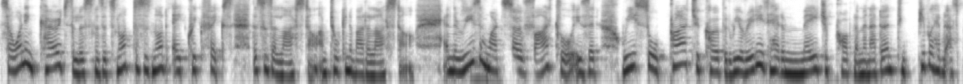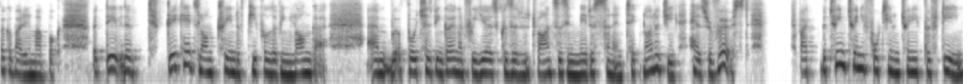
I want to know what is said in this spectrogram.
So I want to encourage the listeners. It's not this is not a quick fix. This is a lifestyle. I'm talking about a lifestyle. And the reason why it's so vital is that we saw prior to COVID, we already had a major problem. And I don't think people have I spoke about it in my book, but the, the decades long trend of people living longer, um, which has been going on for years because of advances in medicine and technology, has reversed. But between 2014 and 2015,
